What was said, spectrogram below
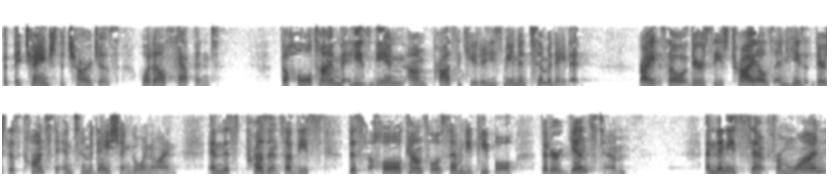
But they changed the charges. What else happened? The whole time that he's being um, prosecuted, he's being intimidated, right? So there's these trials, and he's, there's this constant intimidation going on, and this presence of these this whole council of 70 people that are against him. And then he's sent from one,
